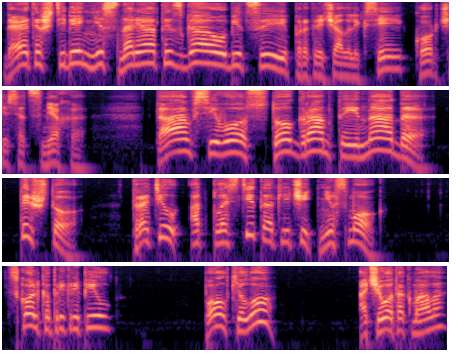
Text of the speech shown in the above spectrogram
да это ж тебе не снаряд из гаубицы, прокричал Алексей, корчась от смеха. Там всего сто грамм-то и надо. Ты что, тротил от пластита отличить не смог? Сколько прикрепил? Полкило? А чего так мало?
